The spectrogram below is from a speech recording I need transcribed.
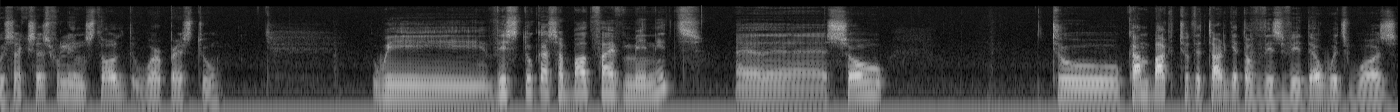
we successfully installed WordPress 2 we this took us about five minutes uh, so to come back to the target of this video which was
